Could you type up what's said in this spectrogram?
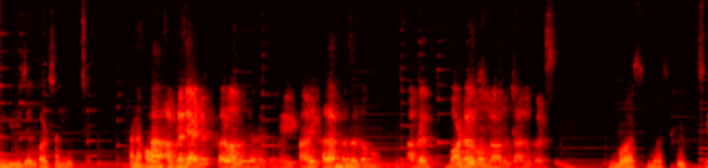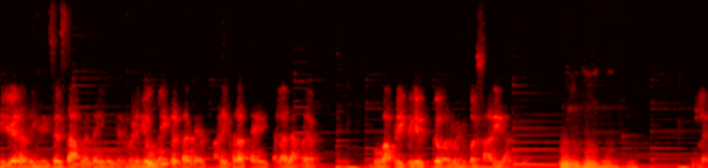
ઇન્ડિવિજ્યુઅલ પર્સનનું છે. અને હોવું આપણે જ એડેપ્ટ કરવાનું છે ને તો ભાઈ પાણી ખરાબ થશે તો આપણે બોટલ મંગાવવાનું ચાલુ કરશું. બસ બસ. બીજું એનાથી વિશેષ તો આપણે કઈ નહીં બટ એવું નહીં કરતા કે પાણી ખરાબ થાય એની પહેલા જ આપણે બહુ આપણી ગ્રીપ ગવર્મેન્ટ ઉપર સારી રાખીએ હમ હમ હમ હમ. એટલે.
